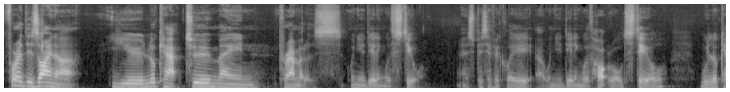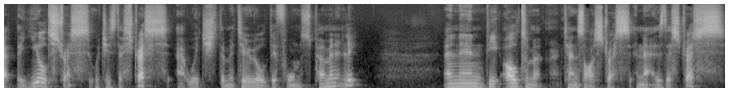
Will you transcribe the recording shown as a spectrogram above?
For a designer, you look at two main parameters when you're dealing with steel. And specifically, uh, when you're dealing with hot rolled steel, we look at the yield stress, which is the stress at which the material deforms permanently, and then the ultimate tensile stress, and that is the stress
